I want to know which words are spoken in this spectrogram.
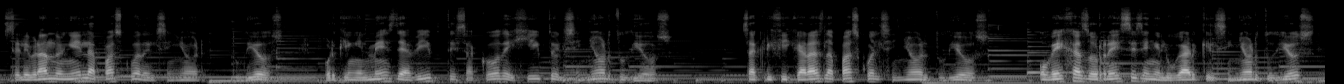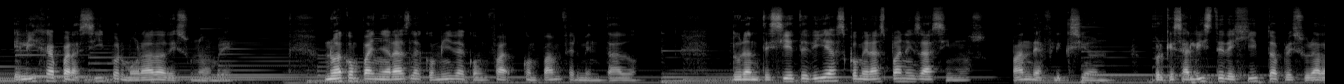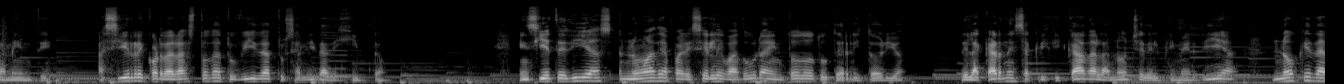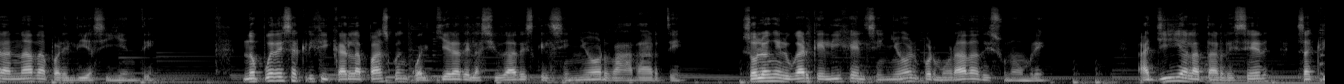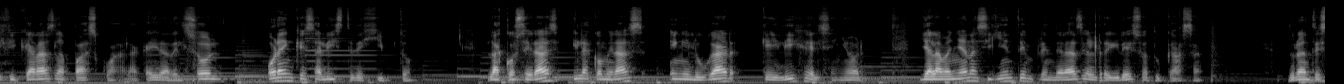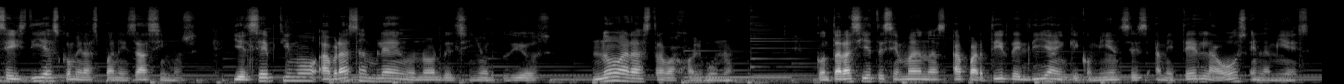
celebrando en él la Pascua del Señor, tu Dios, porque en el mes de Abib te sacó de Egipto el Señor tu Dios sacrificarás la Pascua al Señor tu Dios, ovejas o reces en el lugar que el Señor tu Dios elija para sí por morada de su nombre. No acompañarás la comida con, pan fermentado. Durante siete días comerás panes ácimos, pan de aflicción, porque saliste de Egipto apresuradamente. Así recordarás toda tu vida tu salida de Egipto. En siete días no ha de aparecer levadura en todo tu territorio de la carne sacrificada la noche del primer día, no quedará nada para el día siguiente. No puedes sacrificar la Pascua en cualquiera de las ciudades que el Señor va a darte, solo en el lugar que elige el Señor por morada de su nombre. Allí al atardecer sacrificarás la Pascua a la caída del sol, hora en que saliste de Egipto. La cocerás y la comerás en el lugar que elige el Señor, y a la mañana siguiente emprenderás el regreso a tu casa. Durante seis días comerás panes ácimos, y el séptimo habrá asamblea en honor del Señor tu Dios. No harás trabajo alguno. Contarás siete semanas a partir del día en que comiences a meter la hoz en la mies.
